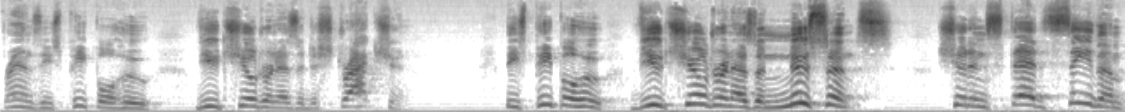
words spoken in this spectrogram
Friends, these people who view children as a distraction, these people who view children as a nuisance, should instead see them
